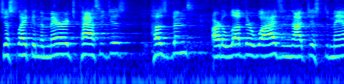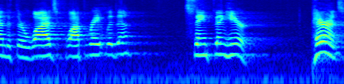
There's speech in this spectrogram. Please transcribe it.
just like in the marriage passages, Husbands are to love their wives and not just demand that their wives cooperate with them. Same thing here. Parents,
